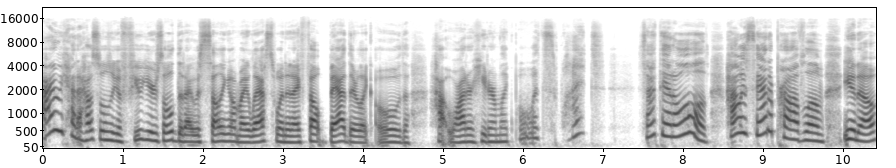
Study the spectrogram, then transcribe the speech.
I had a house only a few years old that I was selling on my last one, and I felt bad. They're like, "Oh, the hot water heater." I'm like, "Well, what's what? It's not that old. How is that a problem?" You know.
